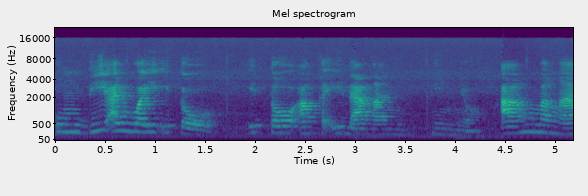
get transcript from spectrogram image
Kung DIY ito, ito ang kailangan ninyo. Ang mga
